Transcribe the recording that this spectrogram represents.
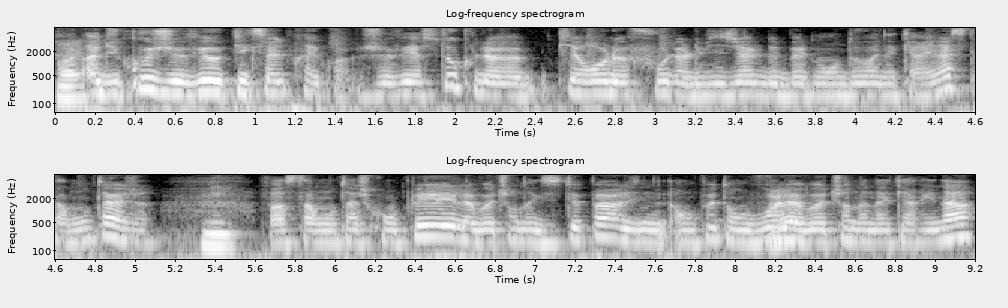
Ouais. ah, du coup je vais au pixel près quoi. Je vais surtout que le Pierrot le fou, là, le visuel de Belmondo, Anna Karina, c'est un montage. Mm. Enfin c'est un montage complet, la voiture n'existe pas. En fait on voit Ouais. la voiture d'Anna Karina,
